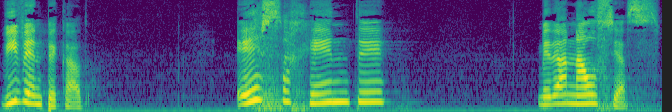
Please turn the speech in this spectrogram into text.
vive en pecado. Esa gente me da náuseas,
